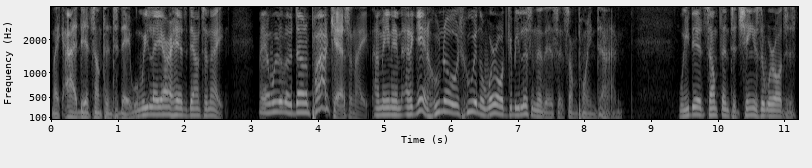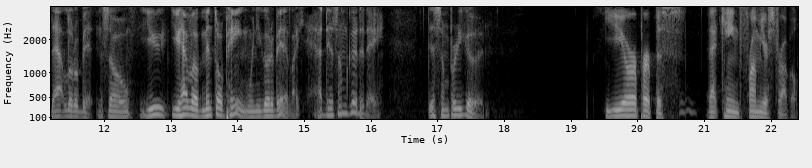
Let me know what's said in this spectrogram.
Like I did something today. When we lay our heads down tonight, man, we will have done a podcast tonight. I mean, and, and again, who knows who in the world could be listening to this at some point in time. We did something to change the world just that little bit. And so you you have a mental pain when you go to bed. Like, yeah, I did something good today. Did something pretty good your purpose that came from your struggle.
